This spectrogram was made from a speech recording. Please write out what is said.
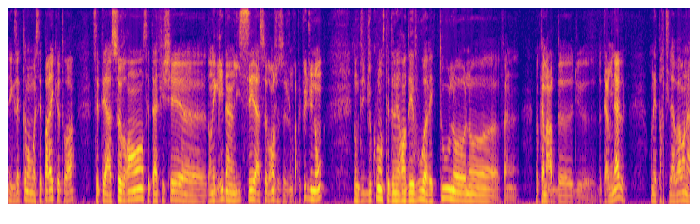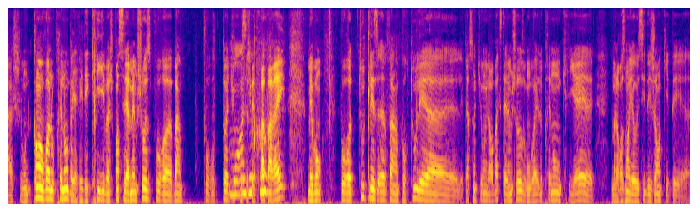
Exactement, moi c'est pareil que toi. C'était à Sevran, c'était affiché dans les grilles d'un lycée à Sevran, je ne me rappelle plus du nom. Donc du coup, on s'était donné rendez-vous avec tous nos, nos, enfin, nos camarades de, de, terminale. On est parti là-bas. On a, quand on voit nos prénoms, bah, il y avait des cris. Bah, je pense que c'est la même chose pour, euh, ben, pour toi. Du coup, c'était pas pareil. Mais bon, pour toutes les, enfin, pour tous les, euh, les personnes qui ont eu leur bac, c'était la même chose. On voyait le prénom, on criait. malheureusement, il y a aussi des gens qui étaient, euh,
